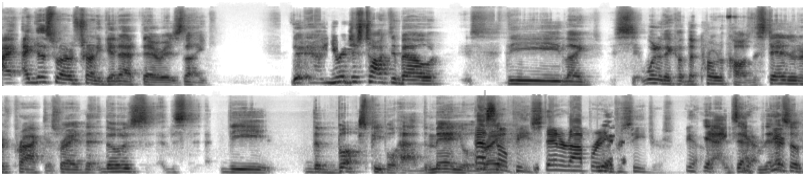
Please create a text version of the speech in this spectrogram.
I, I guess what I was trying to get at there is like you had just talked about the like what are they called the protocols, the standard of practice, right? The, those the the books people have, the manuals, right? SOPs, standard operating Yeah. procedures. Yeah. Yeah, exactly. Here- The SOP.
